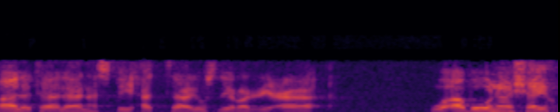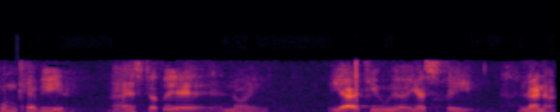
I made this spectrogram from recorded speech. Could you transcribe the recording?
قالتا لا نسقي حتى يصدر الرعاء. وأبونا شيخ كبير ما يستطيع أنه يأتي ويسقي لنا.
